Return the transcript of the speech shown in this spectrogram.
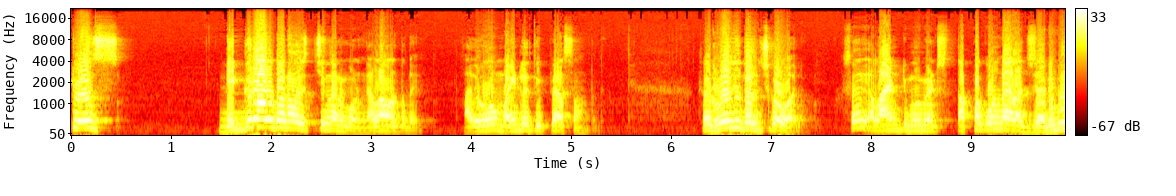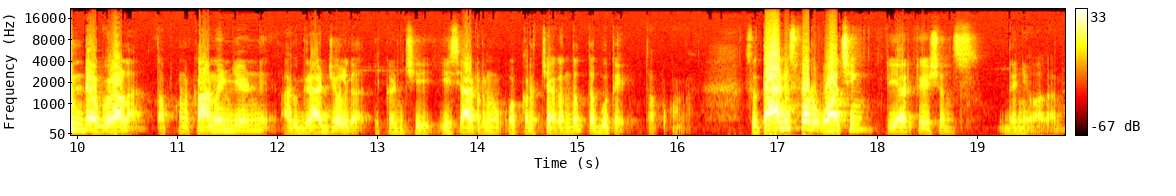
క్లోజ్ దగ్గర వాళ్ళతోనే వచ్చింది అనుకోండి ఎలా ఉంటుంది? అది ఓ మైండ్లో తిప్పేస్తూ ఉంటుంది. సో రోజు తలుచుకోవాలి. సో ఎలాంటి మూమెంట్స్ తప్పకుండా ఇలా జరుగుంటే ఒకవేళ తప్పకుండా కామెంట్ చేయండి. అవి గ్రాడ్యువల్గా ఇక్కడి నుంచి ఈ శాటర్న్ వక్రత్యాగంతో తగ్గుతాయి తప్పకుండా. So thanks for watching TR creations. ధన్యవాదాలు.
